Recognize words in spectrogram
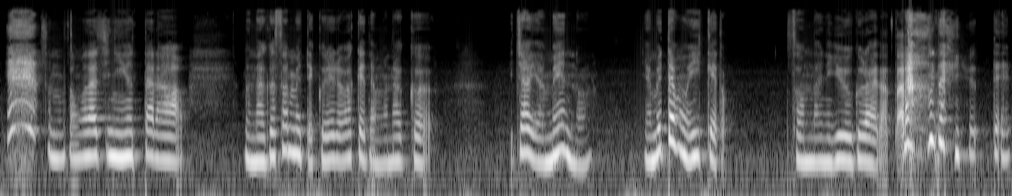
その友達に言ったら、まあ、慰めてくれるわけでもなく、じゃあやめんの？やめてもいいけど、そんなに言うぐらいだったら って言って、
